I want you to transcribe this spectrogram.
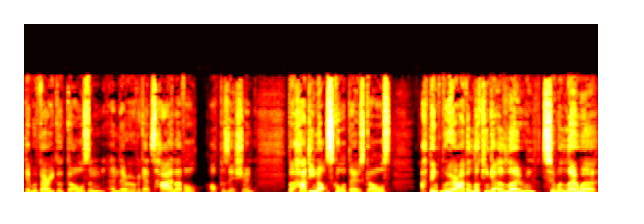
they were very good goals and, and they were against high level opposition. But had he not scored those goals, I think we are either looking at a loan to a lower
